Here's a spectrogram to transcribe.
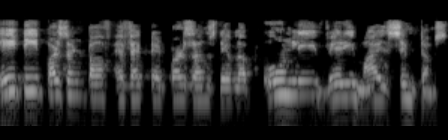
80% of affected persons develop only very mild symptoms.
